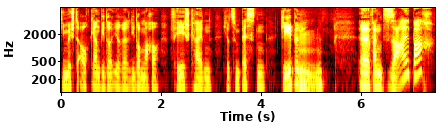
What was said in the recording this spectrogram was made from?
Die möchte auch gern wieder ihre Liedermacher-Fähigkeiten hier zum Besten geben. Mhm. Äh, Van Saalbach,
